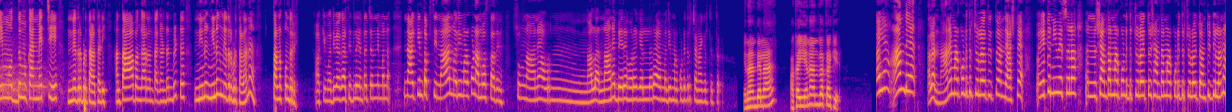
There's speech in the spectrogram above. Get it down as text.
ನಿಮ್ಮ ಮುದ್ದು ಮುಖಾನ್ ಮೆಚ್ಚಿ ನೆದ್ರ ಬಿಡ್ತಾಳ ತಡಿ. ಅಂತ ಬಂಗಾರದಂತ ಗಂಡನ್ ಬಿಟ್ಟು ನಿನಗ್ ನಿನಗ್ ನೆದ್ರ ಬಿಡ್ತಾಳನ? ತನ್ನ ಕುಂದ್ರಿ. ಆಕಿ ಮದುವೆ ಆಗತ್ತಿದ್ಲು ಅಂತ ಚಂದ ನಿಮ್ಮನ್ನ? ನಾಕಿನ್ ತಪ್ಪಿಸಿ ನಾನು ಮದುವೆ ಮಾಡ್ಕೊಂಡು ಅನ್ಭವಿಸ್ತಾ ಇದೀನಿ. ಸುಮ್ ನಾನೇ ಅವ್ರನ್ನ ಅಲ್ಲ ನಾನೇ ಬೇರೆ ಹೊರಗೆ ಎಲ್ಲರ ಮದುವೆ ಮಾಡ್ಕೊಂಡಿದ್ರೆ ಚೆನ್ನಾಗಿರ್ತಿತ್ತು. ಏನ ಅಂದೆಲ್ಲ ಅಕ್ಕ ಏನ ಅಂದ್ಲಕ್ಕ ಆಕಿ? ಅಲ್ಲ ನಾನೇ ಮಾಡ್ಕೊಂಡಿದ್ರು ಚಲೋ ಇರ್ತಿತ್ತು ಅಂದೆ ಅಷ್ಟೇ. ಯಾಕೆ ನೀವೇ ಸಲ ಶಾಂತಾನ್ ಮಾಡ್ಕೊಂಡಿದ್ರು ಚಲೋ ಇತ್ತು ಶಾಂತಾನ್ ಮಾಡ್ಕೊಂಡಿದ್ರೆ ಚಲೋ ಇತ್ತು ಅಂತಿದ್ದಿಲ್ಲನ?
